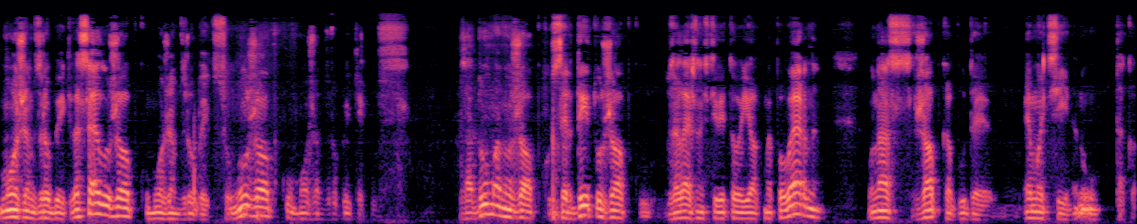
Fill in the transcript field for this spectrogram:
можемо зробити веселу жабку, можемо зробити сумну жабку, можемо зробити якусь задуману жабку, сердиту жабку, в залежності від того, як ми повернемо, у нас жабка буде емоційна. Ну, така,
